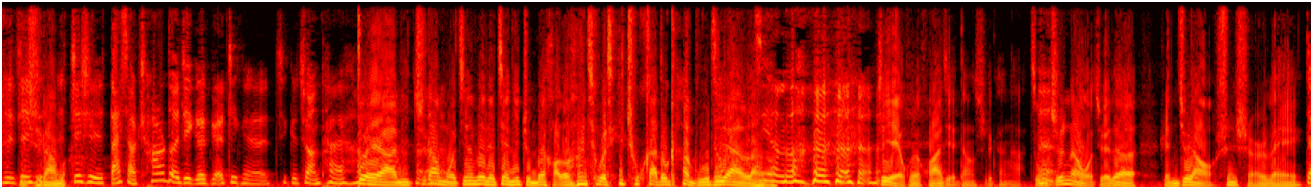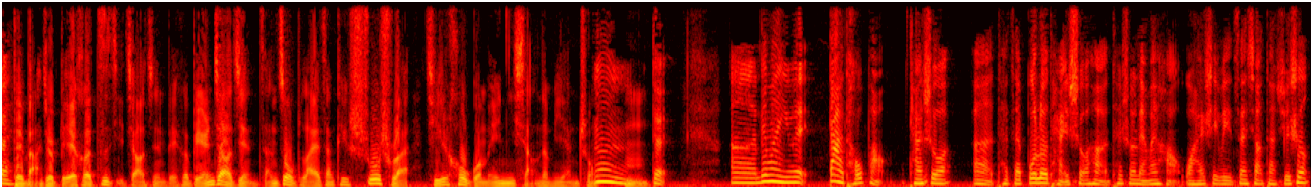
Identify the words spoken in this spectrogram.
你知道吗？这是打小抄的这个这个这个状态哈。对啊，你知道吗？我今天为了见你准备好多东西，我这出汗都看不见了。见了，这也会化解当时的尴尬。总之呢，我觉得人就要顺势而为，对对吧？就别和自己较劲，别和别人较劲。咱做不来，咱可以说出来。其实后果没你想那么严重。嗯，对。呃，另外一位大头宝他说，呃，他在菠萝台说哈，他说两位好，我还是一位在校大学生。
